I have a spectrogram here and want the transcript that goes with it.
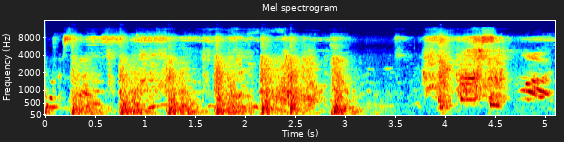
exercise. First blood.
